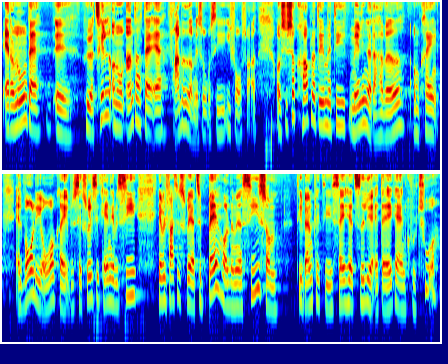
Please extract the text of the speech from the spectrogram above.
Er der nogen, der øh, hører til, og nogle andre, der er fremmede, om jeg så må sige, i forsvaret. Og hvis vi så kobler det med de meldinger, der har været omkring alvorlige overgreb, seksuel chikane, jeg vil sige, jeg vil faktisk være tilbageholdende med at sige, som de værnepligtige sagde her tidligere, at der ikke er en kultur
